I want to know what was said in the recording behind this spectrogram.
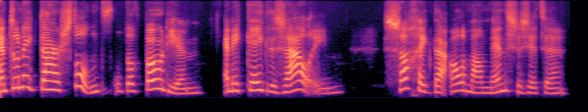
En toen ik daar stond op dat podium en ik keek de zaal in, zag ik daar allemaal mensen zitten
